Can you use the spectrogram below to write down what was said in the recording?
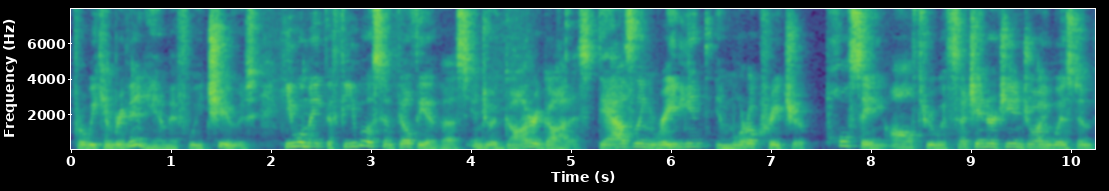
For we can prevent him if we choose. He will make the feeblest and filthy of us into a god or goddess, dazzling, radiant, immortal creature, pulsating all through with such energy and joy and wisdom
